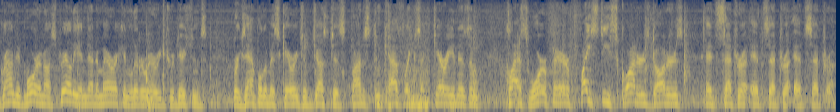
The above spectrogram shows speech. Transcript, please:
grounded more in Australian than American literary traditions for example, the miscarriage of justice, Protestant Catholic sectarianism, class warfare, feisty squatters' daughters, etc., etc., etc.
